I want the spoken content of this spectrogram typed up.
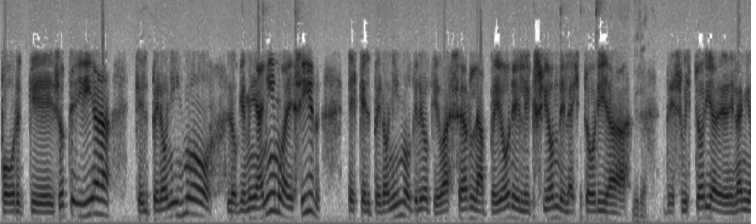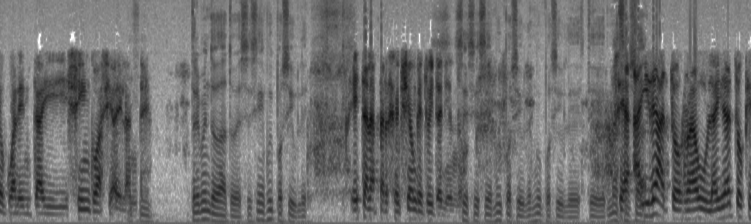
porque yo te diría que el peronismo lo que me animo a decir es que el peronismo creo que va a ser la peor elección de la historia de su historia desde el año 45 hacia adelante. Tremendo dato ese, sí, es muy posible. Esta es la percepción que estoy teniendo. Sí, sí, sí, es muy posible, es muy posible. Este, más O sea, allá- hay datos, Raúl, hay datos que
